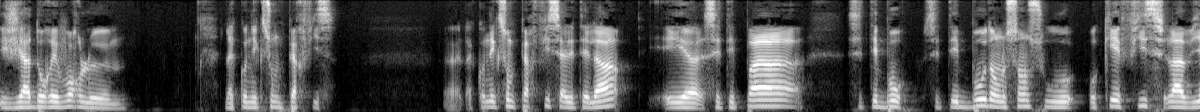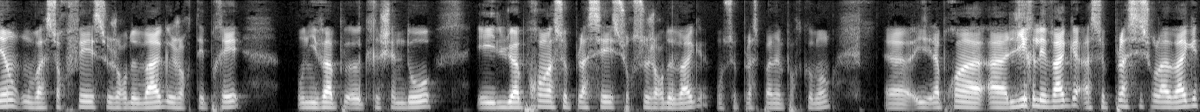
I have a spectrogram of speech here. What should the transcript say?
j'ai adoré voir la connexion père-fils. la connexion père-fils, elle était là et c'était pas c'était beau c'était beau dans le sens où ok fils là viens on va surfer ce genre de vague genre t'es prêt on y va crescendo et il lui apprend à se placer sur ce genre de vague. On se place pas n'importe comment. Il apprend à, lire les vagues à se placer sur la vague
